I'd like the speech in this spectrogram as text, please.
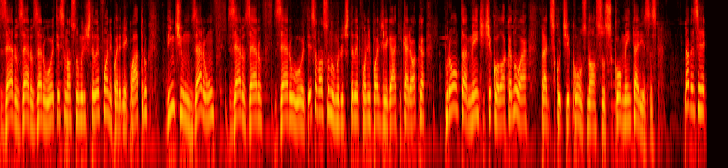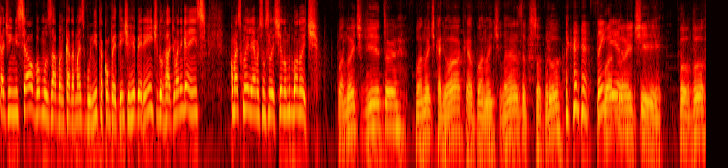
0008, esse é o nosso número de telefone, 44 2101 0008. Esse é o nosso número de telefone, pode ligar que Carioca prontamente te coloca no ar para discutir com os nossos comentaristas. Dado esse recadinho inicial, vamos à bancada mais bonita, competente e reverente do Rádio Maringaense. Começa com ele, Emerson Celestino, muito boa noite. Boa noite, Vitor. Boa noite, Carioca. Boa noite, Lanza, que sobrou. boa noite, vovô.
